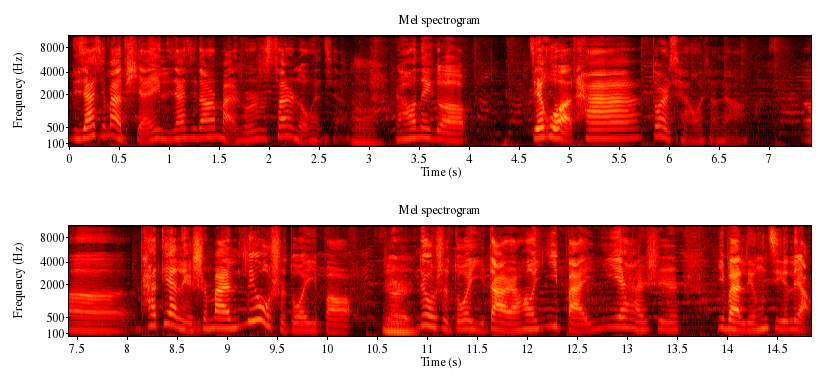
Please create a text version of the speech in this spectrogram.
李佳琦卖的便宜，李佳琦当时买的时候是三十多块钱，嗯然后那个结果他多少钱？我想想啊，呃，他店里是卖六十多一包，就是嗯。六十多一袋，然后一百一还是一百零几两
